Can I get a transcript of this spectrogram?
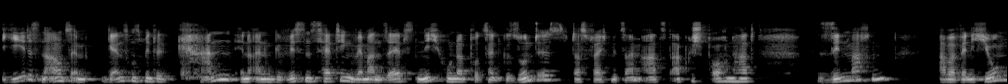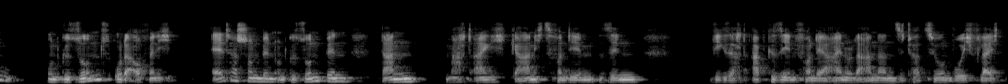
jedes Nahrungsergänzungsmittel kann in einem gewissen Setting, wenn man selbst nicht 100% gesund ist, das vielleicht mit seinem Arzt abgesprochen hat, Sinn machen. Aber wenn ich jung und gesund oder auch wenn ich älter schon bin und gesund bin, dann macht eigentlich gar nichts von dem Sinn. Wie gesagt, abgesehen von der ein oder anderen Situation, wo ich vielleicht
